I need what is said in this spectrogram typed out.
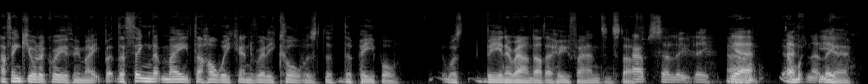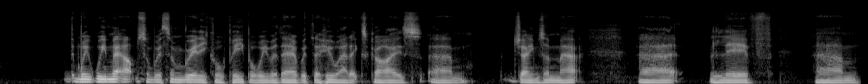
I think you'll agree with me, mate. But the thing that made the whole weekend really cool was the the people, was being around other Who fans and stuff. Absolutely. Um, yeah, we- definitely. yeah, we we met up some, with some really cool people. We were there with the Who Addicts guys, um, James and Matt, uh, Liv, um,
